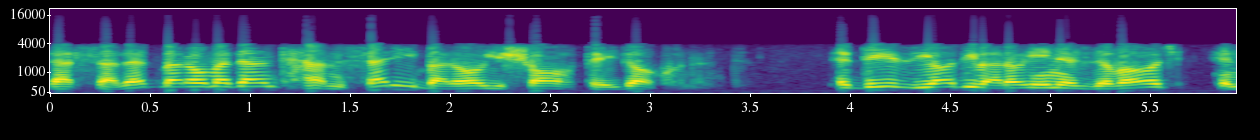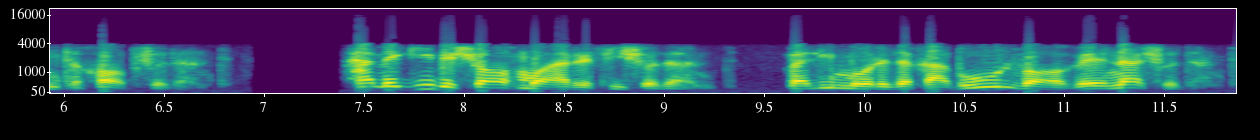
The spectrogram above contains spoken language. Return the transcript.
در صدد برآمدند همسری برای شاه پیدا کنند. عده زیادی برای این ازدواج انتخاب شدند. همگی به شاه معرفی شدند ولی مورد قبول واقع نشدند.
